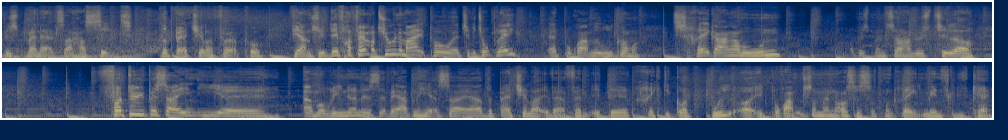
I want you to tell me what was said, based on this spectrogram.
hvis man altså har set The Bachelor før på fjernsyn. Det er fra 25. maj på øh, TV2 Play, at programmet udkommer tre gange om ugen. Og hvis man så har lyst til at fordybe sig ind i øh, amorinernes verden her, så er The Bachelor i hvert fald et øh, rigtig godt bud og et program, som man også sådan rent menneskeligt kan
